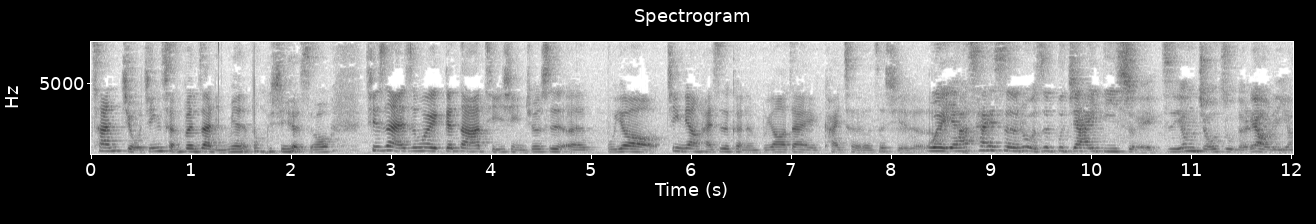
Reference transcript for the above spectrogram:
掺酒精成分在里面的东西的时候，其实还是会跟大家提醒，就是呃，不要尽量还是可能不要再开车这些的。尾牙猜测，如果是不加一滴水，只用酒煮的料理哦，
